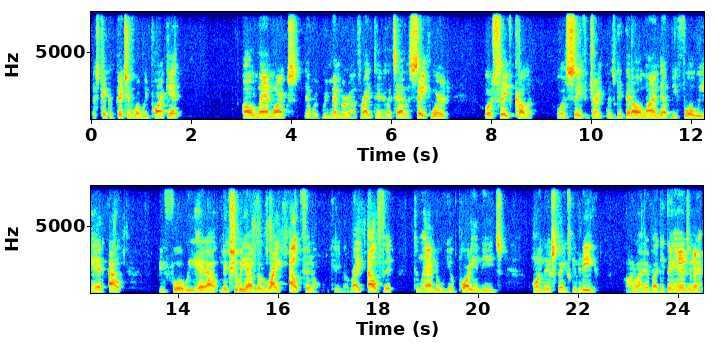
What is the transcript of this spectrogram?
Let's take a picture of where we park at. All landmarks that we remember of right there. Let's have a safe word or a safe color or a safe drink. Let's get that all lined up before we head out. Before we head out, make sure we have the right outfit on. Okay, the right outfit to handle your partying needs on this Thanksgiving Eve. All right, everybody get their hands in there.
